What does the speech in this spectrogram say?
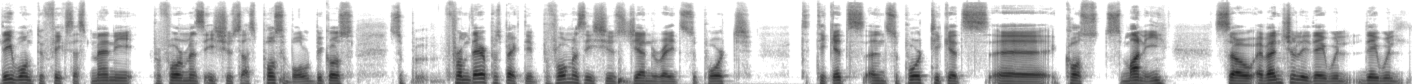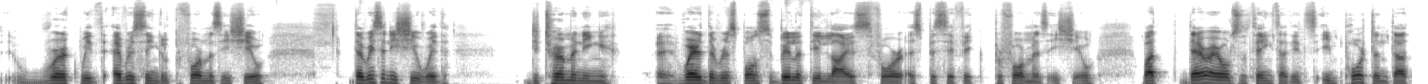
they want to fix as many performance issues as possible because, from their perspective, performance issues generate support tickets, and support tickets uh, costs money. So eventually they will they will work with every single performance issue. There is an issue with determining uh, where the responsibility lies for a specific performance issue. But there I also think that it's important that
